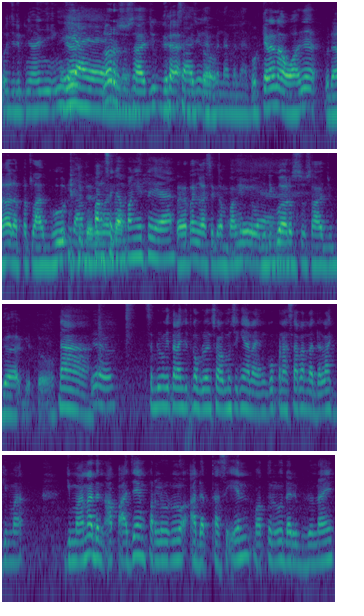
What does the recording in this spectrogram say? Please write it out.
lo jadi penyanyi enggak. Iya, iya, lo iya, harus usaha juga Usaha gitu. juga, benar-benar. Gua kira awalnya udahlah dapat lagu gampang segampang itu ya. Ternyata nggak segampang itu. Iya. jadi gua harus usaha juga gitu. Nah ya. sebelum kita lanjut ngobrolin soal musiknya nah yang gue penasaran adalah gimana gimana dan apa aja yang perlu lo adaptasiin waktu lo dari Brunei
